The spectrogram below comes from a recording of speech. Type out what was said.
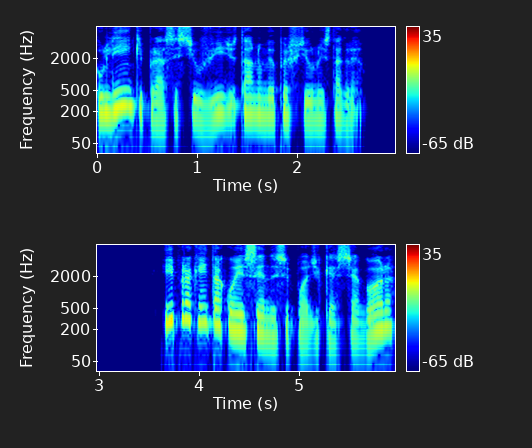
O link para assistir o vídeo está no meu perfil no Instagram. E para quem está conhecendo esse podcast agora,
